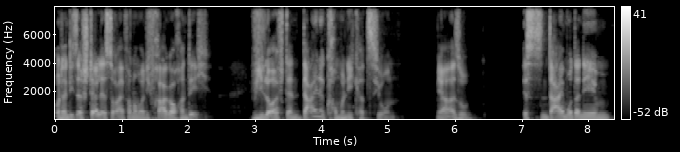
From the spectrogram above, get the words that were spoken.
Und an dieser Stelle ist doch einfach nochmal die Frage auch an dich. Wie läuft denn deine Kommunikation? Ja, also ist es in deinem Unternehmen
